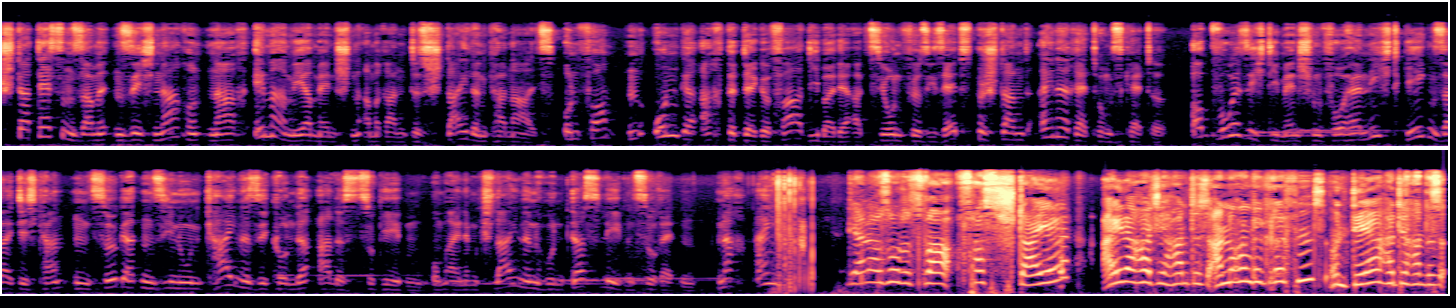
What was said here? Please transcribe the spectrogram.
Stattdessen sammelten sich nach und nach immer mehr Menschen am Rand des steilen Kanals und formten ungeachtet der Gefahr, die bei der Aktion für sie selbst bestand, eine Rettungskette. Obwohl sich die Menschen vorher nicht gegenseitig kannten, zögerten sie nun keine Sekunde alles zu geben, um einem kleinen Hund das Leben zu retten. Nach einem Ja, so, das war fast steil. Einer hat die Hand des anderen gegriffen und der hat die Hand des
